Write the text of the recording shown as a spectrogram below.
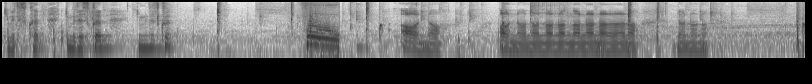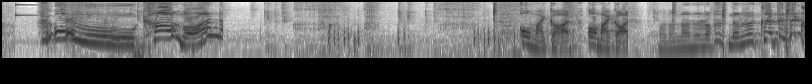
Give me this clip. Give me this clip. Give me this clip. Oh. Oh no. Oh no no no no no no no no no no no no. Oh, come on. Oh my god. Oh my god. No, no, no, no, no, no, no, clip, the clip!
